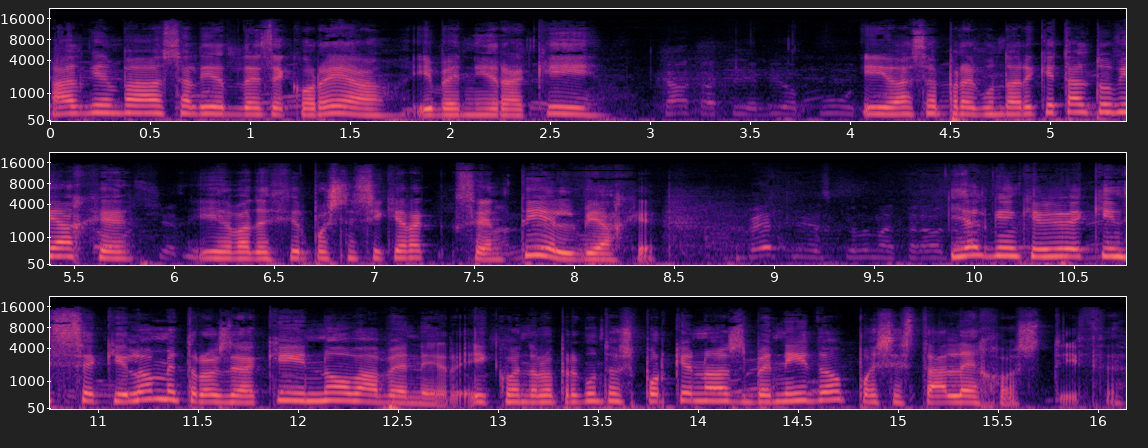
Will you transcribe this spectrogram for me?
Alguien va a salir desde Corea y venir aquí y vas a preguntar, ¿y qué tal tu viaje? Y él va a decir, pues ni siquiera sentí el viaje. 15 km od Y alguien que vive 15 kilómetros de aquí no va a venir. Y cuando le preguntas, ¿por qué no has venido? Pues está lejos, dice.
